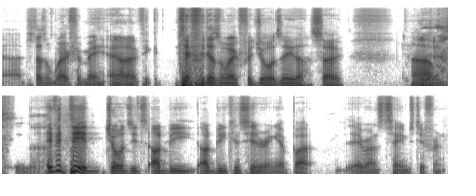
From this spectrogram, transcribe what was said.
uh, it just doesn't work for me. And I don't think it definitely doesn't work for George either. So, um, yeah, nah. if it did, George, it's, I'd be I'd be considering it, but everyone's team's different.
